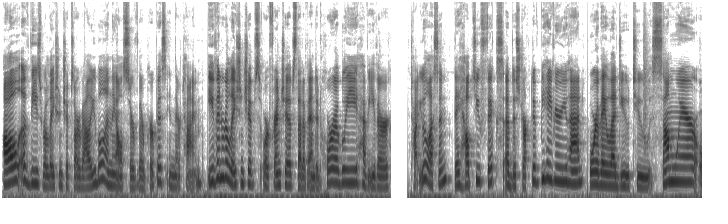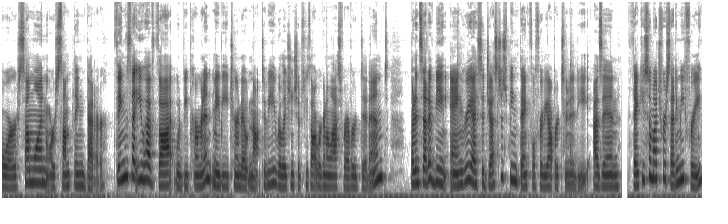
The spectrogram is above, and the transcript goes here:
All of these relationships are valuable and they all serve their purpose in their time. Even relationships or friendships that have ended horribly have either taught you a lesson, they helped you fix a destructive behavior you had, or they led you to somewhere or someone or something better. Things that you have thought would be permanent maybe turned out not to be. Relationships you thought were going to last forever didn't. But instead of being angry, I suggest just being thankful for the opportunity, as in, thank you so much for setting me free.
